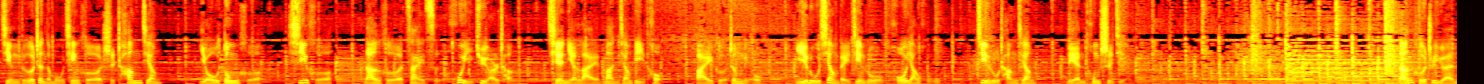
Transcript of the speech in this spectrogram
景德镇的母亲河是昌江，由东河、西河、南河在此汇聚而成。千年来，漫江碧透，百舸争流，一路向北进入鄱阳湖，进入长江，连通世界。南河之源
